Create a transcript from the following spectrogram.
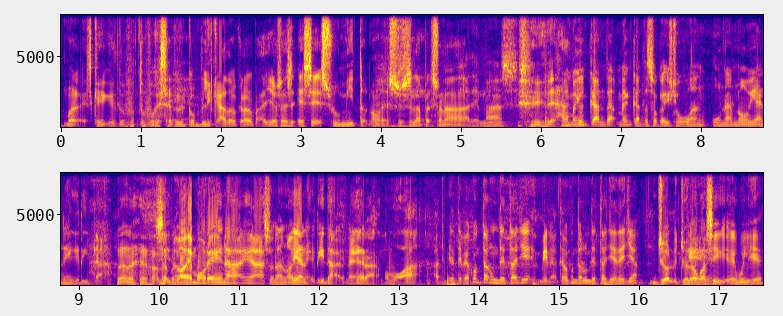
Bueno, es que tu- tuvo que ser complicado, claro, para ellos es- ese es su mito, ¿no? Eso es la persona Además, ideal. Me encanta, me encanta eso que ha dicho Juan, una novia negrita. No, no, no, Sí, no de morena ni nada, es una novia negrita, negra, como va. ah, mira, te voy a contar un detalle, mira, te voy a contar un detalle de ella. Yo, yo lo que- hago así, eh, Willy, ¿eh?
